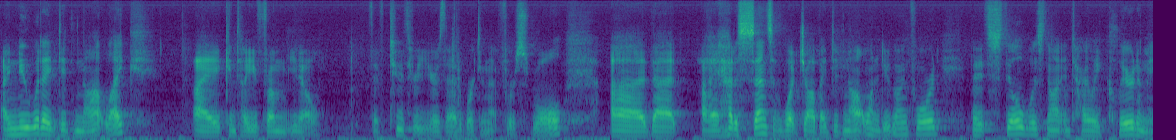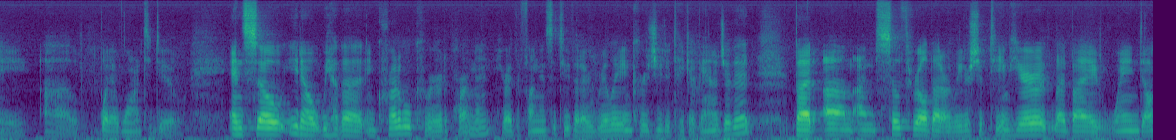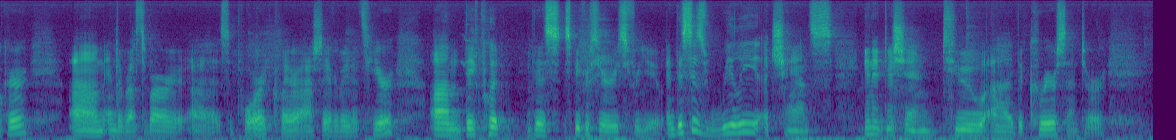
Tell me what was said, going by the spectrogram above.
I knew what I did not like. I can tell you from, you know, the two, three years that I had worked in that first role, uh, that I had a sense of what job I did not want to do going forward, but it still was not entirely clear to me uh, what I wanted to do. And so, you know, we have an incredible career department here at the Fung Institute that I really encourage you to take advantage of it. But um, I'm so thrilled that our leadership team here, led by Wayne Delker, um, and the rest of our uh, support, Claire, Ashley, everybody that's here, um, they've put this speaker series for you. And this is really a chance, in addition to uh, the Career Center,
